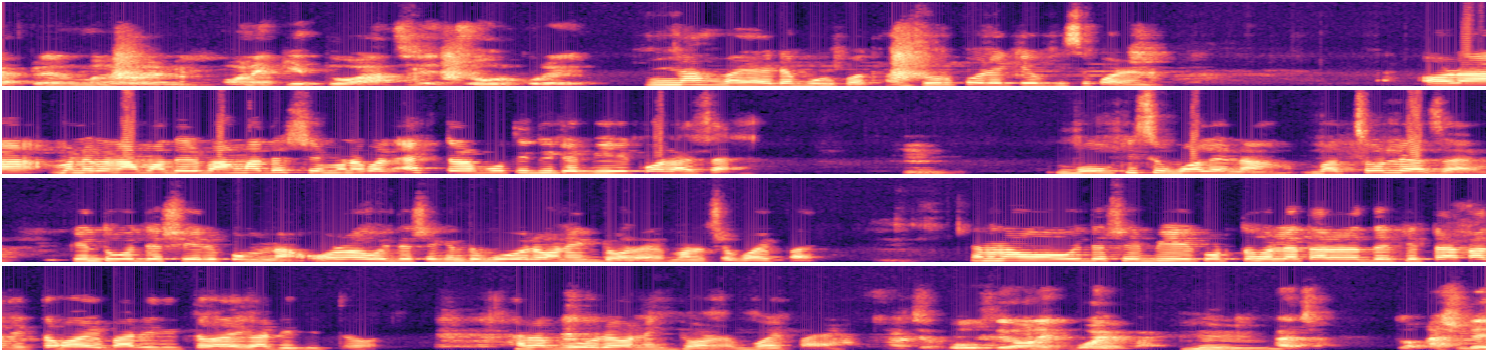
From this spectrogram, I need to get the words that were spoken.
আপনার মনে করেন অনেকে তো আছে জোর করে। না ভাই এটা ভুল কথা। জোর করে কেউ কিছু করে না। ওরা মনে করেন আমাদের বাংলাদেশে মনে করেন একটার প্রতি দুইটা বিয়ে করা যায়। বউ কিছু বলে না বা চলে যায়। কিন্তু ওই দেশে এরকম না। ওরা ওই দেশে কিন্তু বউয়েরা অনেক ডরায় মানুষের ভয় পায়। কেননা ওই দেশে বিয়ে করতে হলে তাদেরকে টাকা দিতে হয় বাড়ি দিতে হয় গাড়ি দিতে হয়। তারা বউয়েরা অনেক ভয় পায়। আচ্ছা বউকে অনেক ভয় পায়। হুম। আচ্ছা তো আসলে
